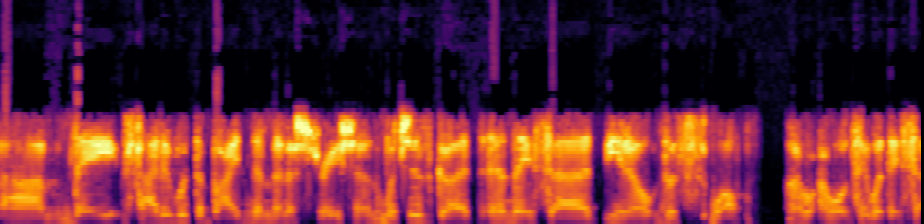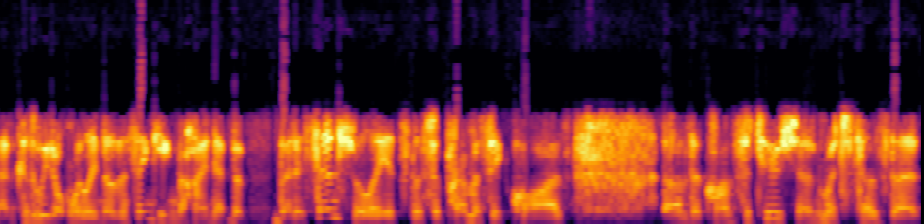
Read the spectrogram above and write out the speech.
um, they sided with the Biden administration, which is good. And they said, you know, this, well, I, won't say what they said because we don't really know the thinking behind it, but but essentially it's the supremacy clause of the Constitution, which says that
